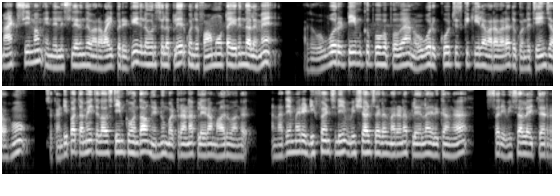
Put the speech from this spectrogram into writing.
மேக்ஸிமம் இந்த லிஸ்ட்லேருந்து வர வாய்ப்பு இருக்குது இதில் ஒரு சில பிளேயர் கொஞ்சம் ஃபார்ம் அவுட்டாக இருந்தாலுமே அது ஒவ்வொரு டீமுக்கு போக போக அண்ட் ஒவ்வொரு கோச்சஸ்க்கு கீழே வர வர அது கொஞ்சம் சேஞ்ச் ஆகும். ஸோ கண்டிப்பாக தமிழ் தலாஸ் டீமுக்கு வந்தால் அவங்க இன்னும் பெட்டரான பிளேயராக மாறுவாங்க. அண்ட் அதே மாதிரி டிஃபென்ஸ்லேயும் விஷால் சகல் மாதிரியான பிளேயர்லாம் இருக்காங்க. சரி விஷால் ஐத்தர்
